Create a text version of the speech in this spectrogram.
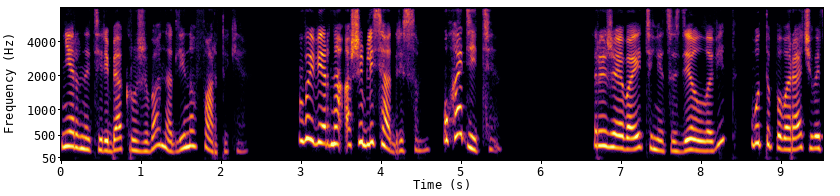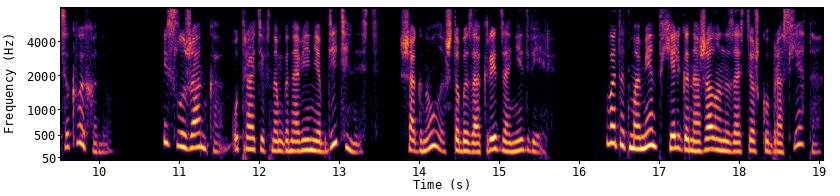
нервно теребя кружева на длинном фартуке. «Вы верно ошиблись адресом. Уходите!» Рыжая воительница сделала вид, будто поворачивается к выходу. И служанка, утратив на мгновение бдительность, шагнула, чтобы закрыть за ней дверь. В этот момент Хельга нажала на застежку браслета,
